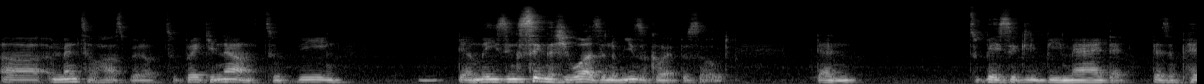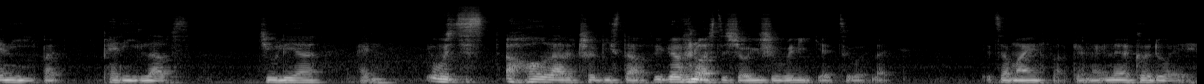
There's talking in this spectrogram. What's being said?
a mental hospital to breaking down to being the amazing singer she was in the musical episode, then to basically be mad that there's a Penny, but Penny loves Julia, and it was just a whole lot of trippy stuff. If you haven't watched the show, you should really get to it. Like, it's a mind fuck, and in a good way.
